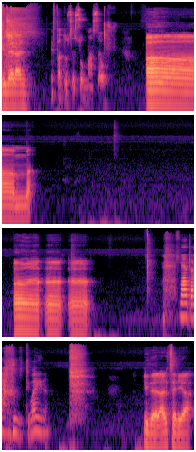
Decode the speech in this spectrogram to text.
literal. If I do this myself. Um, ah, ah, ah, Mapa, ¿te imaginas? literal sería.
